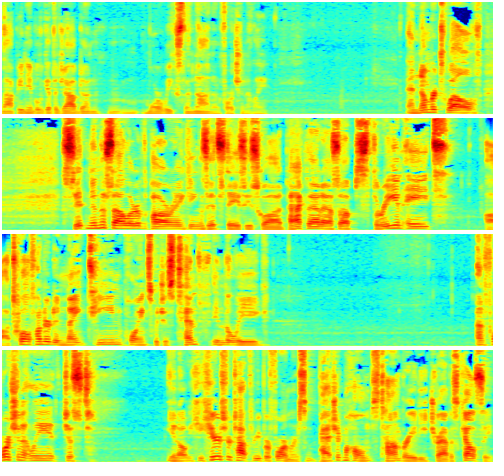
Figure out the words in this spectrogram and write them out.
not being able to get the job done more weeks than none, unfortunately. And number 12, sitting in the cellar of the power rankings, it's Stacy Squad. Pack that ass up. 3 and 8, uh, 1,219 points, which is 10th in the league. Unfortunately, it just, you know, here's her top three performers Patrick Mahomes, Tom Brady, Travis Kelce.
